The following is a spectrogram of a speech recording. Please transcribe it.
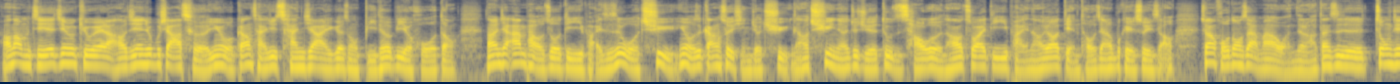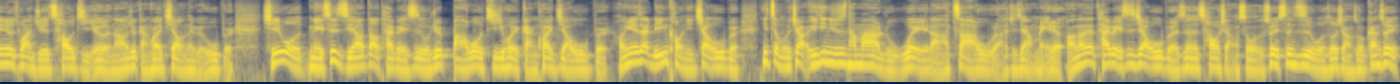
好，那我们直接进入 Q&A 了。然后今天就不瞎扯，因为我刚才去参加一个什么比特币的活动，然后人家安排我坐第一排，只是我去，因为我是刚睡醒就去，然后去呢就觉得肚子超饿，然后坐在第一排，然后又要点头，这样又不可以睡着。虽然活动是还蛮好玩的啦，但是中间就突然觉得超级饿，然后就赶快叫那个 Uber。其实我每次只要到台北市，我就把握机会赶快叫 Uber。好，因为在林口你叫 Uber，你怎么叫一定就是他妈的卤味啦、炸物啦，就这样没了。好，那在台北市叫 Uber 真的超享受的，所以甚至我说想说，干脆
